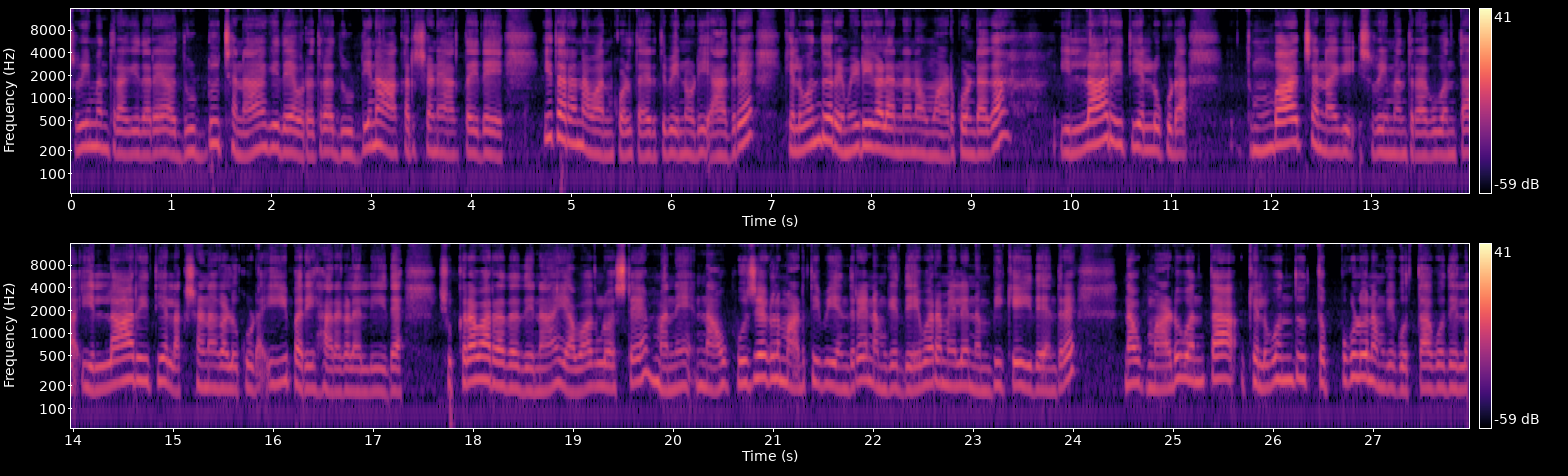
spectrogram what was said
ಶ್ರೀಮಂತರಾಗಿದ್ದಾರೆ. ಆ ದುಡ್ಡು ಚೆನ್ನಾಗಿದೆ, ಅವ್ರ ಹತ್ರ ದುಡ್ಡಿನ ಆಕರ್ಷಣೆ ಆಗ್ತಾ ಇದೆ. ಈ ಥರ ನಾವು ಅಂದ್ಕೊಳ್ತಾ ಇರ್ತೀವಿ ನೋಡಿ. ಆದರೆ ಕೆಲವೊಂದು ರೆಮಿಡಿಗಳನ್ನು ನಾವು ಮಾಡಿಕೊಂಡಾಗ ಎಲ್ಲ ರೀತಿಯಲ್ಲೂ ಕೂಡ ತುಂಬ ಚೆನ್ನಾಗಿ ಶ್ರೀಮಂತರಾಗುವಂಥ ಎಲ್ಲ ರೀತಿಯ ಲಕ್ಷಣಗಳು ಕೂಡ ಈ ಪರಿಹಾರಗಳಲ್ಲಿ ಇದೆ. ಶುಕ್ರವಾರದ ದಿನ ಯಾವಾಗಲೂ ಅಷ್ಟೇ ಮನೆ, ನಾವು ಪೂಜೆಗಳು ಮಾಡ್ತೀವಿ ಅಂದರೆ ನಮಗೆ ದೇವರ ಮೇಲೆ ನಂಬಿಕೆ ಇದೆ ಅಂದರೆ ನಾವು ಮಾಡುವಂಥ ಕೆಲವೊಂದು ತಪ್ಪುಗಳು ನಮಗೆ ಗೊತ್ತಾಗೋದಿಲ್ಲ.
